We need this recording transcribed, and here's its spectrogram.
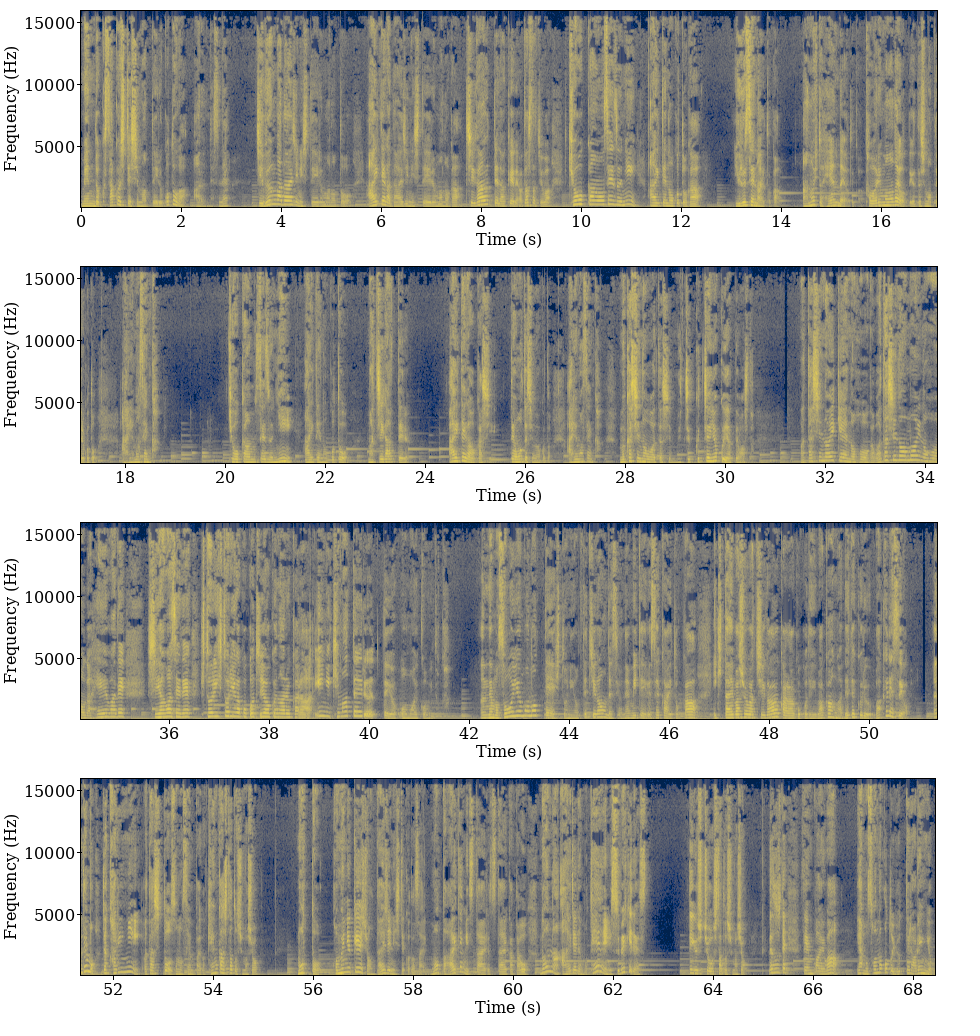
面倒くさくしてしまっていることがあるんですね。自分が大事にしているものと相手が大事にしているものが違うってだけで私たちは共感をせずに相手のことが許せないとかあの人変だよとか変わり者だよって言ってしまってることありませんか？共感せずに相手のことを間違ってる。相手がおかしいって思ってしまうことありませんか？昔の私めちゃくちゃよくやってました。私の意見の方が、私の思いの方が平和で幸せで一人一人が心地よくなるからいいに決まっているっていう思い込みとか。でもそういうものって人によって違うんですよね。見ている世界とか行きたい場所が違うからここで違和感が出てくるわけですよ。でも、じゃあ仮に私とその先輩が喧嘩したとしましょう。もっとコミュニケーション大事にしてください。もっと相手に伝える伝え方をどんな相手でも丁寧にすべきです。っていう主張をしたとしましょう。で、そして先輩は、いやもうそんなこと言ってられんよ。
